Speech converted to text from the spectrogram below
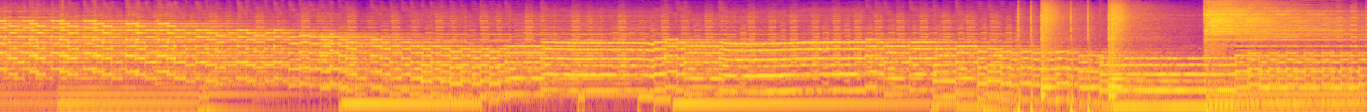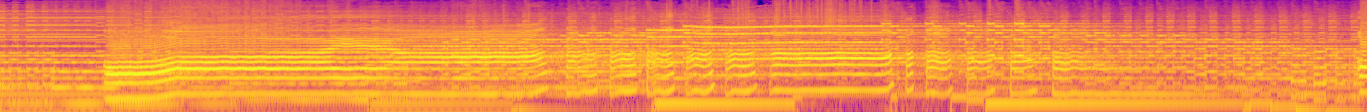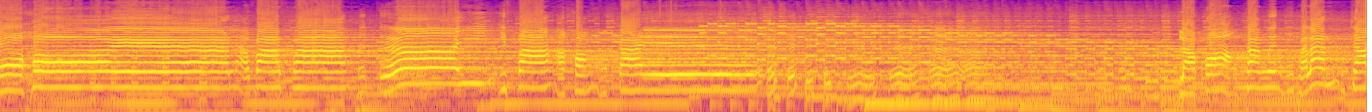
ยตาตาตาตาตาตาตาตาตาตาตาโอ้ยละบาบาเอ้ยอีฟ้าของไก่ลาของข้างเงินพลันใจ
